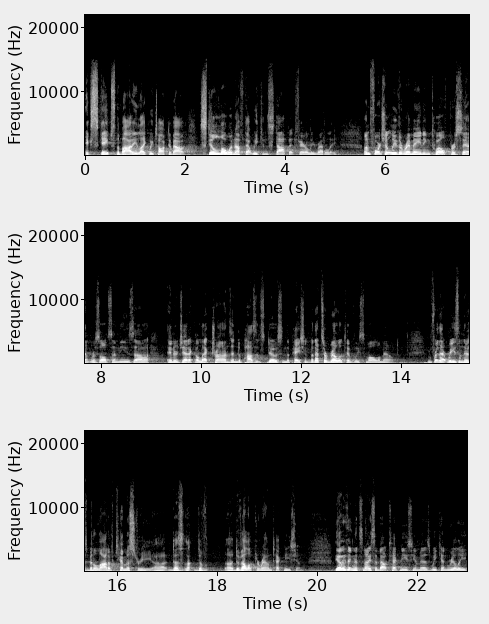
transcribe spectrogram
escapes the body like we talked about, still low enough that we can stop it fairly readily. Unfortunately, the remaining 12% results in these uh, energetic electrons and deposits dose in the patient, but that's a relatively small amount. And for that reason, there's been a lot of chemistry uh, does, uh, de uh, developed around technetium. The other thing that's nice about technetium is we can really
